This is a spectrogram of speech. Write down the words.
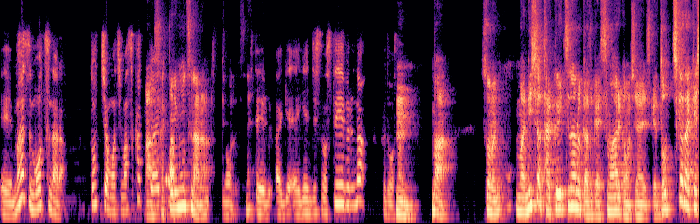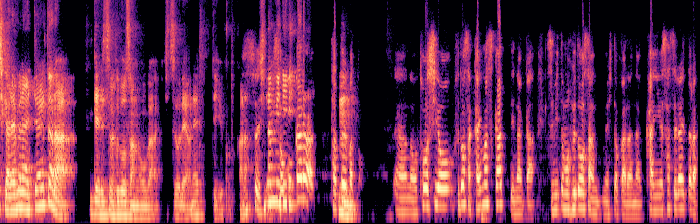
えーまず持つならどっちを持ちますかって言まあ、われたら先に持つならね。現実のステーブルな不動産、うん、まあ、その、まあ、二者択一なのかとか質問あるかもしれないですけど、どっちかだけしか選べないって言われたら、現実の不動産の方が必要だよねっていうことかな。そうですね。そこちなみに、から例えば、うんあの投資を不動産買いますかってなんか住友不動産の人からなんか勧誘させられたら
